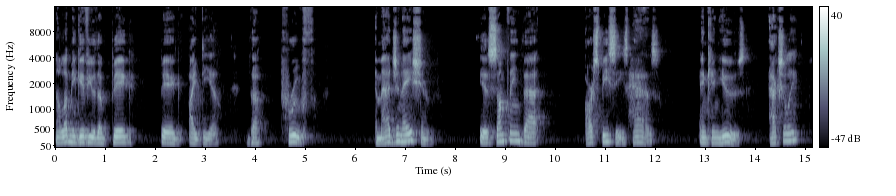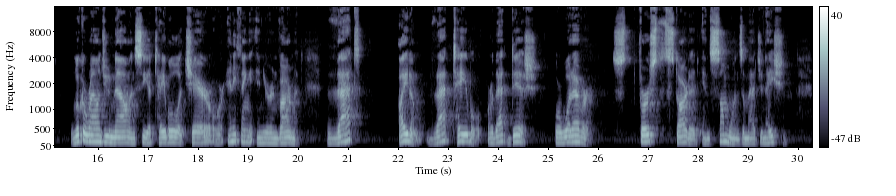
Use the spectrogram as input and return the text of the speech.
Now, let me give you the big, big idea the proof. Imagination is something that our species has and can use. Actually, look around you now and see a table, a chair, or anything in your environment. That item, that table, or that dish, or whatever first started in someone's imagination.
